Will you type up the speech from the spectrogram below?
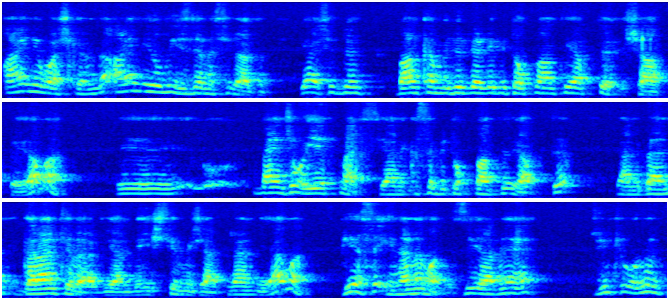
Aynı başkanın da aynı yolu izlemesi lazım. Gerçi dün banka müdürleriyle bir toplantı yaptı Şahap Bey ama e, bence o yetmez. Yani kısa bir toplantı yaptı. Yani ben garanti verdi yani değiştirmeyeceğim falan diye ama piyasa inanamadı. Ziya ne? Çünkü onun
